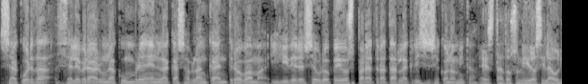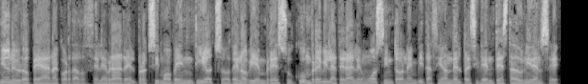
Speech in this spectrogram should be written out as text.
Se acuerda celebrar una cumbre en la Casa Blanca entre Obama y líderes europeos para tratar la crisis económica. Estados Unidos y la Unión Europea han acordado celebrar el próximo 28 de noviembre su cumbre bilateral en Washington a invitación del presidente estadounidense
